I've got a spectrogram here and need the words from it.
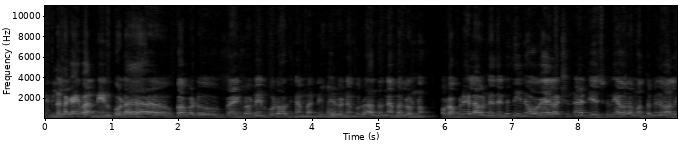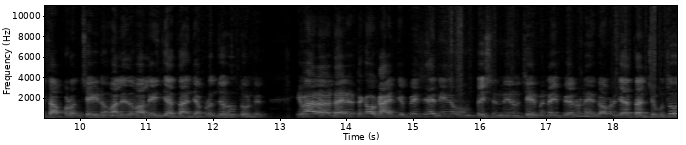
జనరల్గా ఇవాళ నేను కూడా కోఆపరేటివ్ బ్యాంక్లో నేను కూడా ఒక నెంబర్ని జీరో నెంబరు అందరు నెంబర్లు ఉన్నాం. ఒకప్పుడు ఎలా ఉండేదంటే దీన్ని ఒక ఎలక్షన్ యాడ్ చేసుకుని ఎవరో మొత్తం మీద వాళ్ళకి చెప్పడం చేయడం వాళ్ళు ఏదో వాళ్ళు ఏం చేస్తా అని చెప్పడం జరుగుతూ ఉండేది. ఇవాళ డైరెక్ట్గా ఒక ఆయన చెప్పేసి నేను ప్రెసిడెంట్ నేను చైర్మన్ అయిపోయాను నేను కాబట్టి చేస్తాను చెబుతూ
